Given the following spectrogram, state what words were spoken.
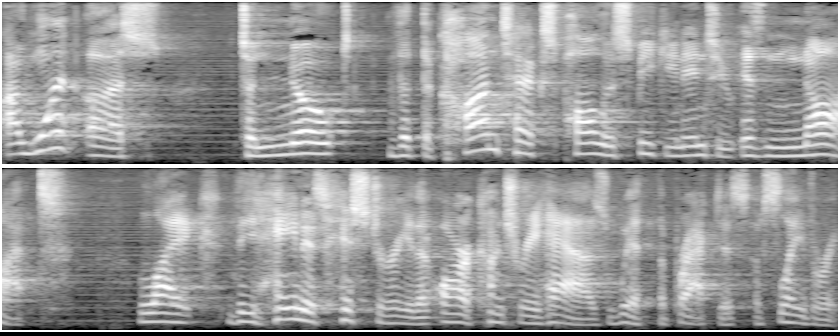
I want us to note that the context Paul is speaking into is not like the heinous history that our country has with the practice of slavery.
